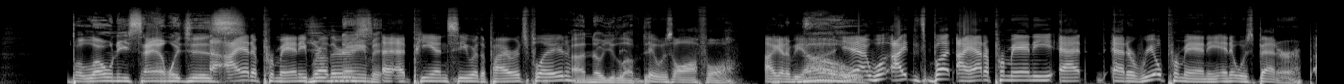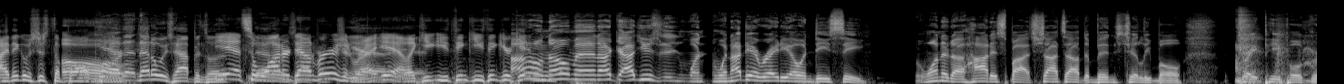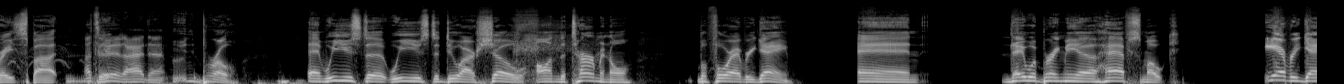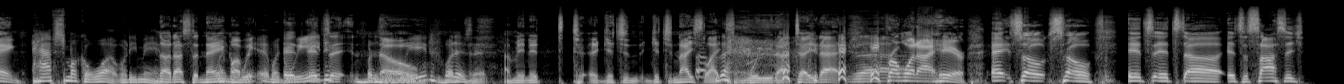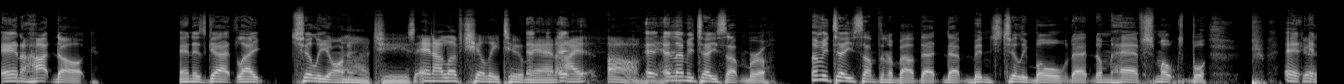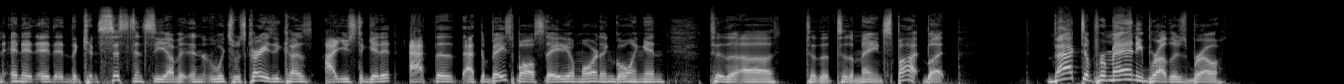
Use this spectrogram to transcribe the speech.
bologna sandwiches. I had a Primanti Brothers at PNC where the Pirates played. I know you loved It it. was awful. I gotta be No. honest. Yeah, well, I but I had a Primanti at at a real Primanti and it was better. I think it was just the Oh. Yeah, Yeah, that, that always happens. uh, it's a watered down happens. version, right? Yeah, like you, you think you think you're I getting. don't know, man. I, I used when when I did radio in D.C. One of the hottest spots. Shots out to Ben's Chili Bowl. Great people, great spot. That's The- good. I had that. bro. And we used to we used to do our show on the terminal before every game, and they would bring me a half smoke every game. Half smoke of what? What do you mean? No, that's the name like of we- it. like It- weed? It's a, What is it, weed? What is it? I mean, it, it gets you get you nice like some weed. I tell you that from what I hear. Hey, so so it's it's uh it's a sausage and a hot dog, and it's got like chili on it. Oh, jeez. And I love chili too, man. and- I oh man. And, and let me tell you something, bro. Let me tell you something about that that Ben's chili bowl, that them half smokes, boy. And and, and it, it, it- the consistency of it, and which was crazy because I used to get it at the at the baseball stadium more than going in to the uh to the to the main spot. But back to Primanti Brothers, bro.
